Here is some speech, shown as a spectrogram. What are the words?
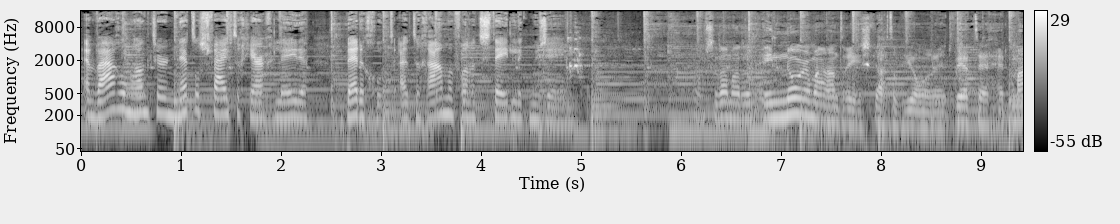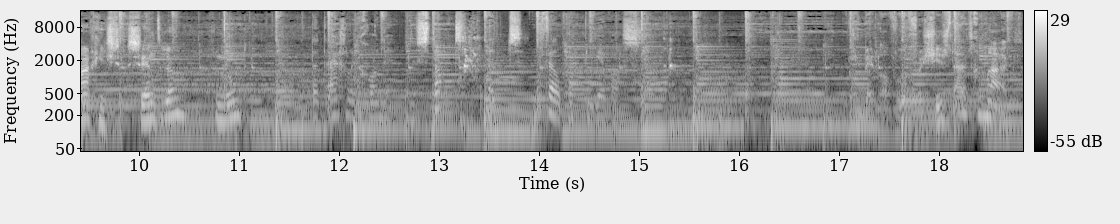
En waarom hangt er, net als 50 jaar geleden, beddengoed uit de ramen van het Stedelijk Museum? Amsterdam had een enorme aantrekkingskracht op jongeren. Het werd uh, het magisch centrum genoemd. Dat eigenlijk gewoon de, de stad het veldpapier was. Ik ben al voor fascist uitgemaakt.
